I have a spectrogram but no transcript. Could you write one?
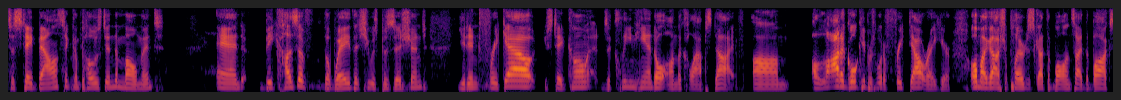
to stay balanced and composed in the moment. And because of the way that she was positioned, you didn't freak out. You stayed calm. It's a clean handle on the collapse dive. Um, a lot of goalkeepers would have freaked out right here. Oh my gosh, a player just got the ball inside the box.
